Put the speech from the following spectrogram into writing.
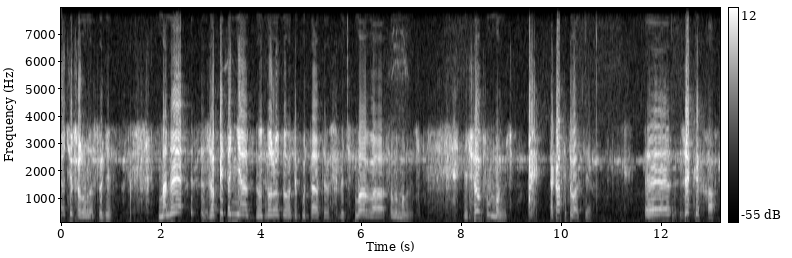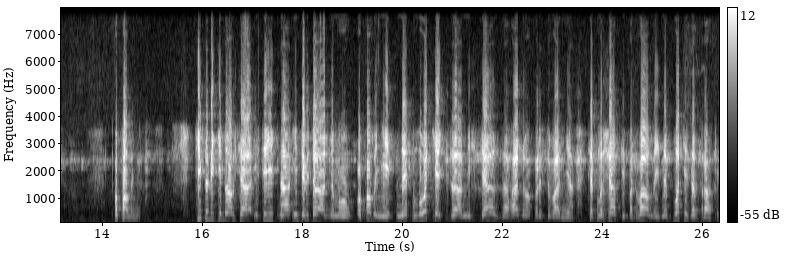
Вечір, шановна студія. Мене запитання до народного депутата Вячеслава Соломоновича. Вячеслав Соломонович, така ситуація. Е, ЖКХ, опалення. Ті, хто від'єднався і стоїть на індивідуальному опаленні, не платять за місця загального користування. Це площадки, підвали, не платять за втрати.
